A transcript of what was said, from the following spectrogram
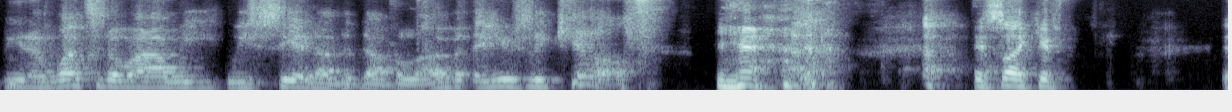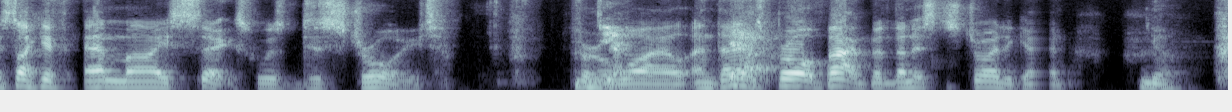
you know, once in a while we, we see another 00, but they're usually killed. Yeah. it's like if it's like if MI6 was destroyed for yeah. a while and then yeah. it's brought back, but then it's destroyed again. Yeah.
